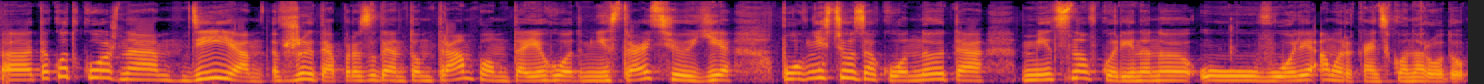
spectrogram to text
Е, Так, от кожна дія, вжита президентом Трампом та його адміністрацією, є повністю законною та міцно вкоріненою у волі американського народу.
